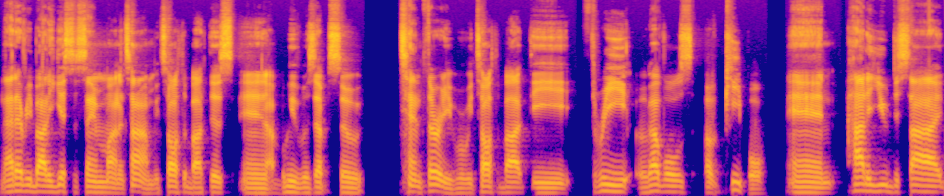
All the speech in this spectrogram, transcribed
not everybody gets the same amount of time we talked about this in i believe it was episode 1030 where we talked about the three levels of people and how do you decide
